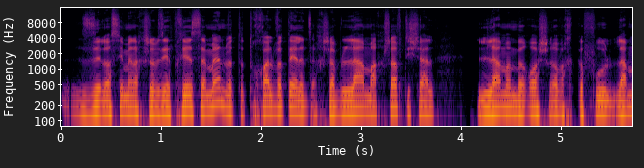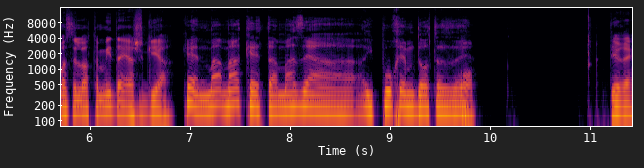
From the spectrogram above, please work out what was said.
זה לא סימן עכשיו, זה יתחיל לסמן ואתה תוכל לבטל את זה. עכשיו למה? עכשיו תשאל, למה מראש רווח כפול, למה זה לא תמיד היה שגיאה? כן, מה מה הקטע? מה זה ההיפוך עמדות הזה? או. תראה,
